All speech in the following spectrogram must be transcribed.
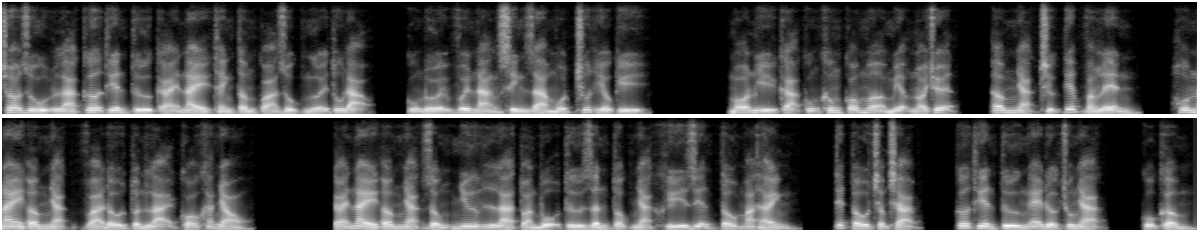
Cho dù là cơ thiên tứ cái này thanh tâm quả dục người tu đạo cũng đối với nàng sinh ra một chút hiếu kỳ. Món ỉ cả cũng không có mở miệng nói chuyện âm nhạc trực tiếp vang lên hôm nay âm nhạc và đầu tuần lại có khác nhau. Cái này âm nhạc giống như là toàn bộ từ dân tộc nhạc khí diễn tấu mà thành tiết tấu chậm chạp cơ thiên tứ nghe được trung nhạc cổ cầm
